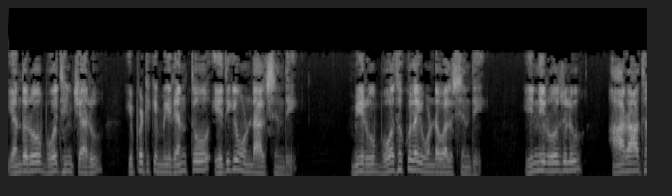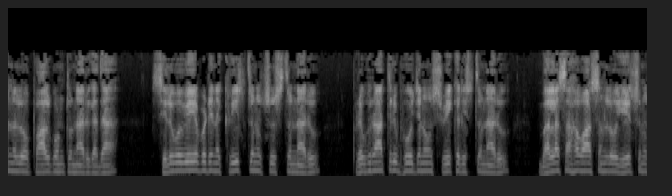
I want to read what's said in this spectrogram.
ఎందరో బోధించారు. ఇప్పటికి మీరెంతో ఎదిగి ఉండాల్సింది. మీరు బోధకులై ఉండవలసింది. ఇన్ని రోజులు ఆరాధనలో పాల్గొంటున్నారు గదా. సిలువ వేయబడిన క్రీస్తును చూస్తున్నారు. ప్రభురాత్రి భోజనం స్వీకరిస్తున్నారు. బల్ల సహవాసంలో యేసును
